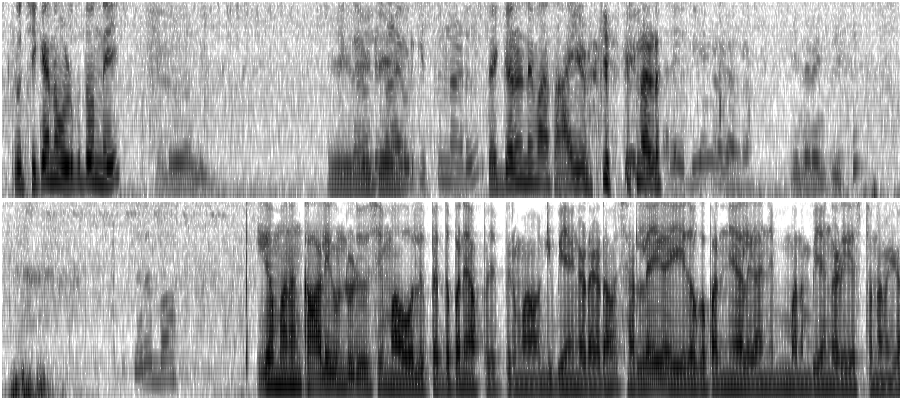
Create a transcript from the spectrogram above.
ఇప్పుడు చికెన్ ఉడుకుతుంది. దగ్గరుండి మా సాయి ఉడికిస్తున్నాడు. ఇక మనం ఖాళీ ఉండు చూసి మా వాళ్ళు పెద్ద పని అప్ప చెప్పారు మా ఈ బియ్యం కడగడం. సర్లే ఇక ఏదో ఒక పని చేయాలి అని చెప్పి మనం బియ్యం కడిగేస్తున్నాం ఇక.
